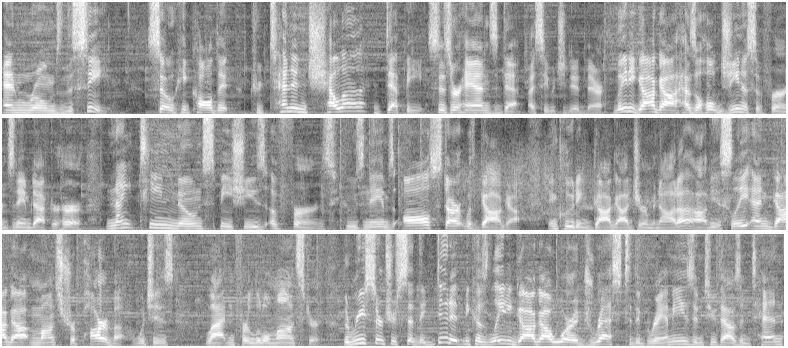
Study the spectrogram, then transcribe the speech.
and roams the sea so he called it Kooteninchela deppi, scissor hands Depp. I see what you did there. Lady Gaga has a whole genus of ferns named after her. 19 known species of ferns, whose names all start with Gaga, including Gaga germinata, obviously, and Gaga monstraparva, which is Latin for little monster. The researchers said they did it because Lady Gaga wore a dress to the Grammys in 2010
